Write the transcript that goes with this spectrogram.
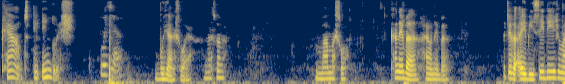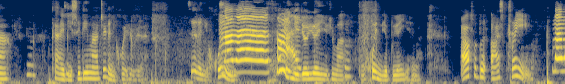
count in English。不想不想说呀，那算了。妈妈说，看哪本？还有哪本？这个 A B C D 是吗？嗯看 A B C D 吗？这个你会是不是？这个你会，你妈妈会你就愿意是吗嗯？不会你就不愿意是吗？Alphabet ice cream, 妈妈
